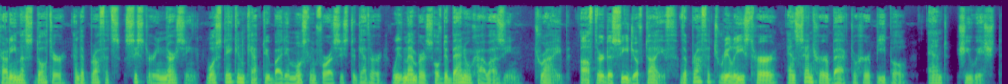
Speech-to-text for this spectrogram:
Halima's daughter and the Prophet's sister in nursing, was taken captive by the Muslim forces together with members of the Banu Hawazin tribe. After the siege of Taif, the Prophet released her and sent her back to her people, and she wished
